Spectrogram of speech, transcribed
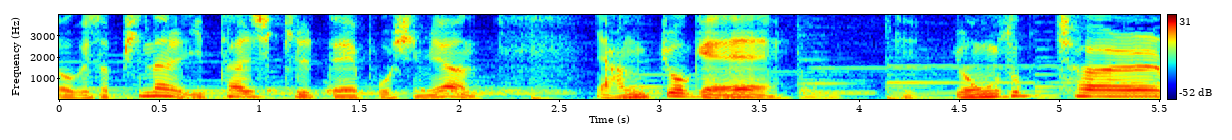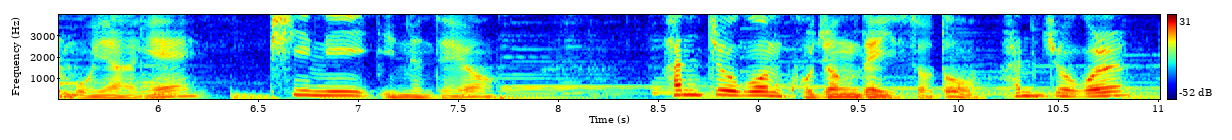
여기서 핀을 이탈시킬 때 보시면 양쪽에 용숙철 모양의 핀이 있는데요. 한쪽은 고정돼 있어도 한쪽을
